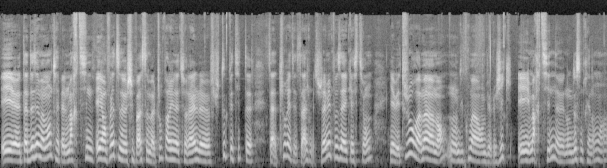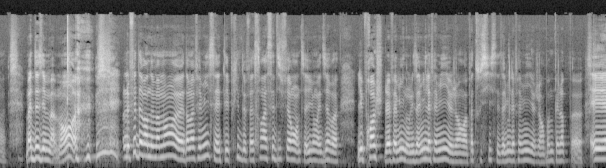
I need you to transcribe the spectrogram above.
Et ta deuxième maman, tu l'appelles Martine. Et en fait, je sais pas, ça m'a toujours paru naturel. je suis toute petite, ça a toujours été ça. Je me suis jamais posé la question il y avait toujours euh, ma maman, donc du coup ma maman biologique, et Martine, euh, donc de son prénom, hein, ma deuxième maman. le fait d'avoir deux mamans euh, dans ma famille, ça a été pris de façon assez différente. Il y a eu, on va dire, les proches de la famille, donc les amis de la famille, genre pas de soucis, ces amis de la famille, genre Pompelop. Et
